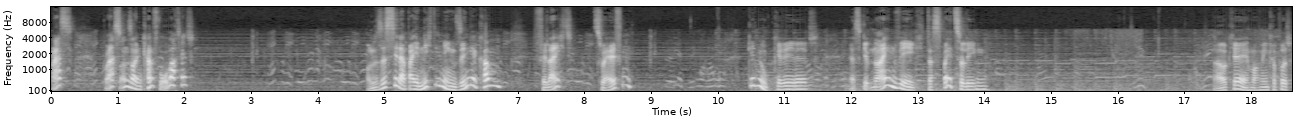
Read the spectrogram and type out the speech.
Was? Du hast unseren Kampf beobachtet? Und es ist dir dabei nicht in den Sinn gekommen, vielleicht zu helfen? Genug geredet. Es gibt nur einen Weg, das beizulegen. Okay, machen wir ihn kaputt.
